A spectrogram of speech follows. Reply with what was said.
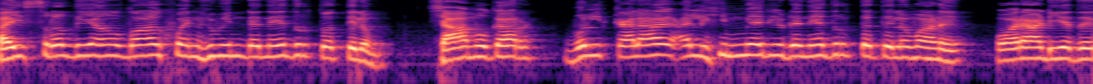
കൈസ് റദിയാഹുവിന്റെ നേതൃത്വത്തിലും ഷാമുകാർ ദുൽകല അൽ ഹിമ്മരിയുടെ നേതൃത്വത്തിലുമാണ് പോരാടിയത്.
